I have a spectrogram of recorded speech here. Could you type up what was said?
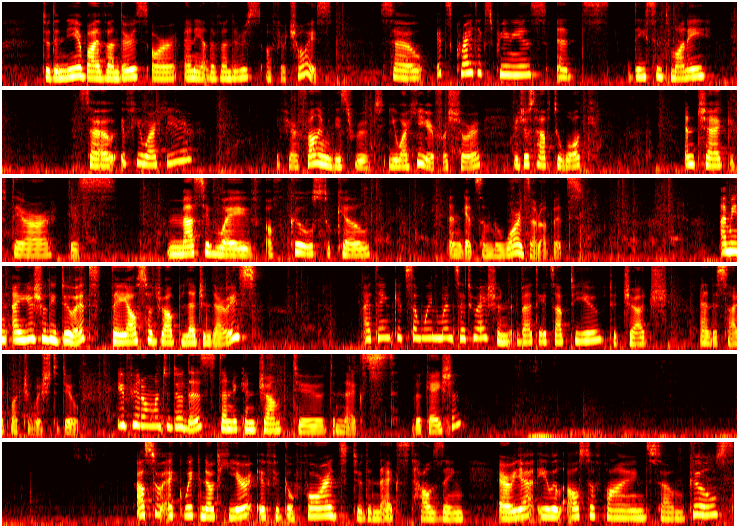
to the nearby vendors or any other vendors of your choice. So it's great experience, it's decent money. So if you are here, if you are following this route, you are here for sure. You just have to walk and check if there are this massive wave of ghouls to kill and get some rewards out of it. I mean, I usually do it. They also drop legendaries. I think it's a win-win situation, but it's up to you to judge and decide what you wish to do. If you don't want to do this, then you can jump to the next location. Also a quick note here, if you go forward to the next housing area, you will also find some ghouls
